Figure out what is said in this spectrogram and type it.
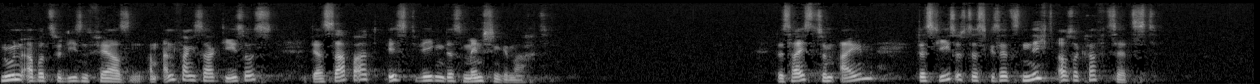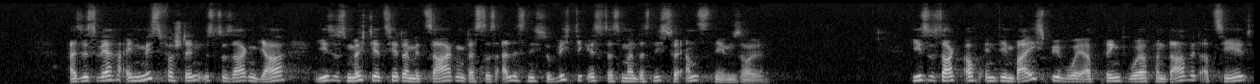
Nun aber zu diesen Versen. Am Anfang sagt Jesus, der Sabbat ist wegen des Menschen gemacht. Das heißt zum einen, dass Jesus das Gesetz nicht außer Kraft setzt. Also es wäre ein Missverständnis zu sagen, ja, Jesus möchte jetzt hier damit sagen, dass das alles nicht so wichtig ist, dass man das nicht so ernst nehmen soll. Jesus sagt auch in dem Beispiel, wo er bringt, wo er von David erzählt,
